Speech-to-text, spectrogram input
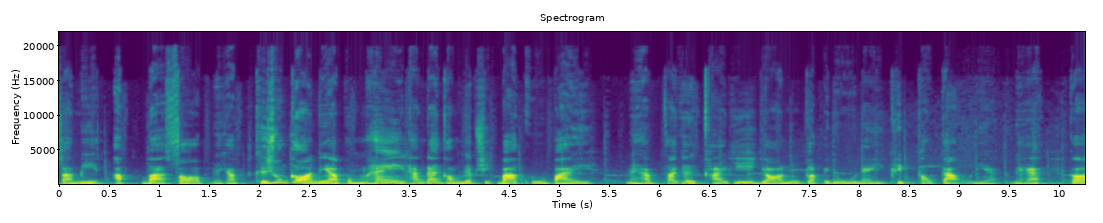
ซามีอับบาซอฟนะครับคือช่วงก่อนเนี่ยผมให้ทางด้านของเนปชิกบาคูไปนะครับถ้าเกิดใครที่ย้อนกลับไปดูในคลิปเก่าๆเนี่ยนะฮะก็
